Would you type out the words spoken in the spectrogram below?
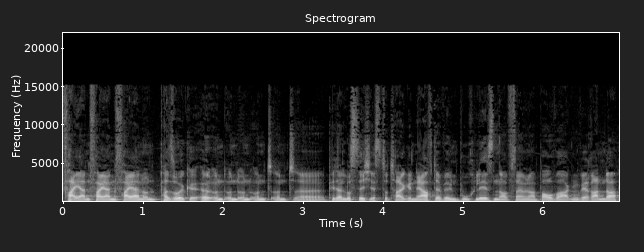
feiern, feiern, feiern und Pasulke äh, und und und und und äh, Peter Lustig ist total genervt. Er will ein Buch lesen auf seiner Bauwagen-Veranda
